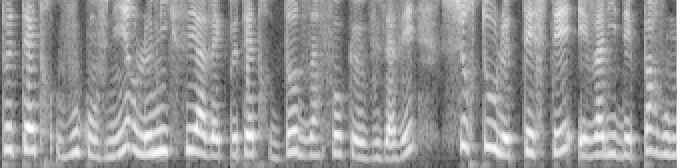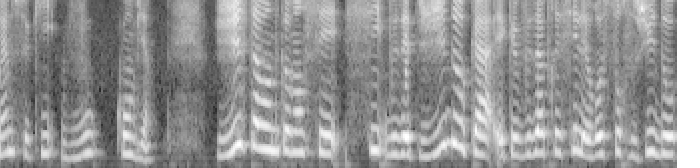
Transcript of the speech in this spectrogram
peut-être vous convenir, le mixer avec peut-être d'autres infos que vous avez, surtout le tester et valider par vous-même ce qui vous convient. Juste avant de commencer, si vous êtes judoka et que vous appréciez les ressources judo,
